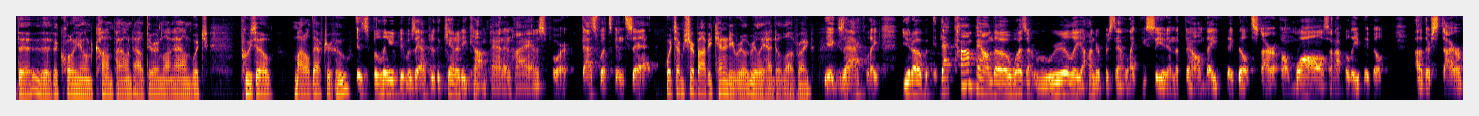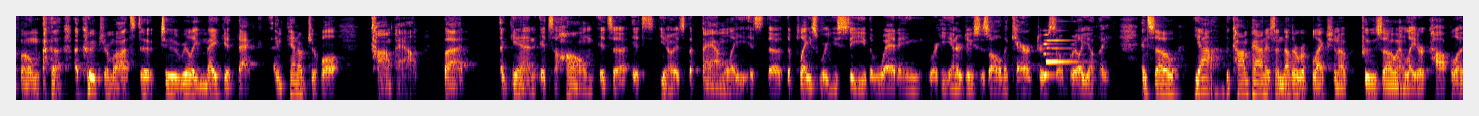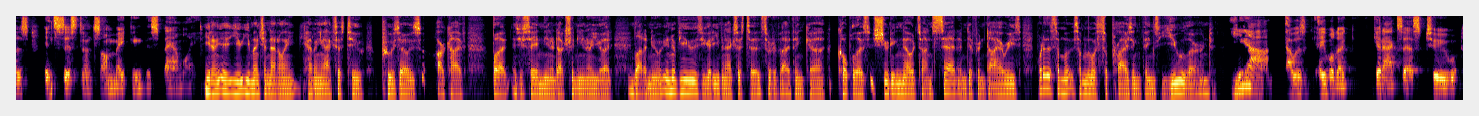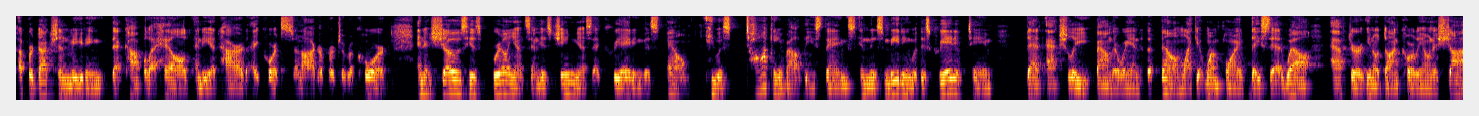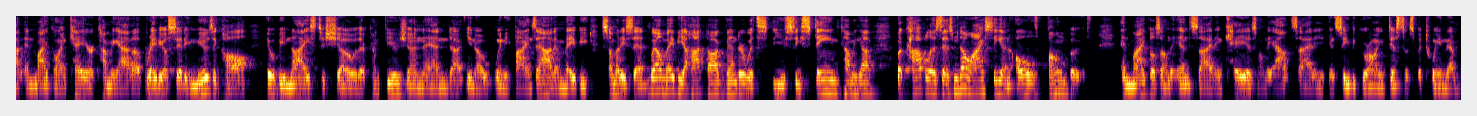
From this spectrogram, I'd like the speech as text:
the, the, the Corleone compound out there in Long Island, which Puzo modeled after who? It's believed it was after the Kennedy compound in Hyannisport. That's what's been said. Which I'm sure Bobby Kennedy really, really had to love, right? Exactly. You know, that compound, though, wasn't really 100% like you see it in the film. They, they built styrofoam walls, and I believe they built other styrofoam accoutrements to, to really make it that impenetrable compound. But again, it's a home. It's a, it's, you know, it's the family. It's the, the place where you see the wedding where he introduces all the characters so brilliantly. And so, yeah, the compound is another reflection of Puzo and later Coppola's insistence on making this family. You know, you, you mentioned not only having access to Puzo's archive, but as you say in the introduction, you know, you had a lot of new interviews. You had even access to sort of, I think, uh, Coppola's shooting notes on set and different diaries. What are the, some, some of the most surprising things you learned? Yeah, I was able to get access to a production meeting that Coppola held, and he had hired a court stenographer to record. And it shows his brilliance and his genius at creating this film. He was talking about these things in this meeting with his creative team that actually found their way into the film. Like at one point, they said, well, after, you know, Don Corleone is shot and Michael and Kay are coming out of Radio City Music Hall, it would be nice to show their confusion and, uh, you know, when he finds out. And maybe somebody said, well, maybe a hot dog vendor with, you see steam coming up. But Coppola says, no, I see an old phone booth and Michael's on the inside and Kay is on the outside, and you can see the growing distance between them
